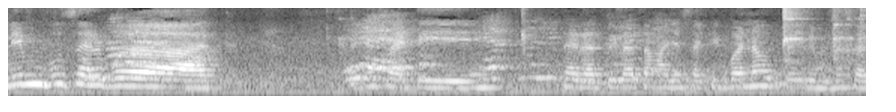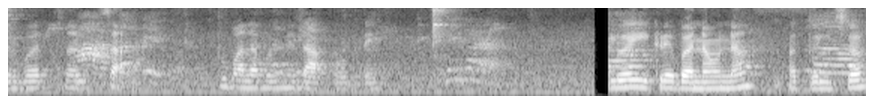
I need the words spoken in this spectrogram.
लिंबू सरबत. त्याच्यासाठी तर अतुल आता माझ्यासाठी बनवते लिंबू सरबत. तर चा तुम्हाला पण मी दाखवते. इकडे बनवणं अतुलचं.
